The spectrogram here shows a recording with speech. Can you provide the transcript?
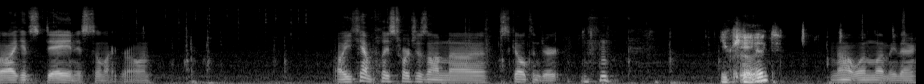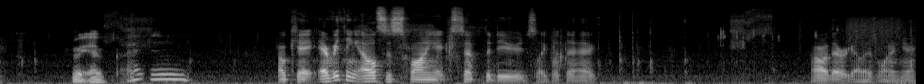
But like it's day and it's still not growing. Oh, you can't place torches on uh, skeleton dirt. You can't. no, it wouldn't let me there. Wait, I, I, Okay, everything else is spawning except the dudes. Like, what the heck? Oh, there we go. There's one in here.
